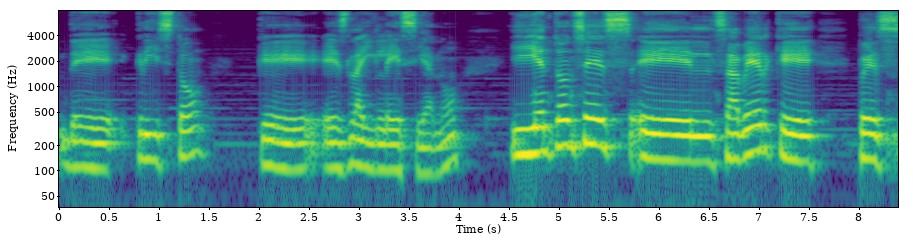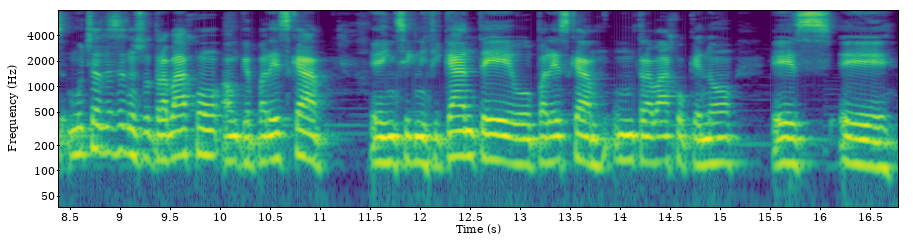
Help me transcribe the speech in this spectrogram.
de Cristo que es la iglesia, ¿no? Y entonces el saber que pues muchas veces nuestro trabajo, aunque parezca eh, insignificante o parezca un trabajo que no es eh,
